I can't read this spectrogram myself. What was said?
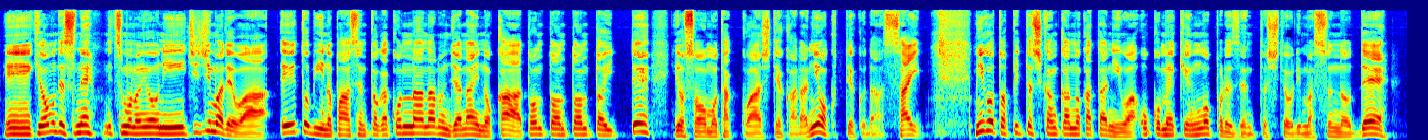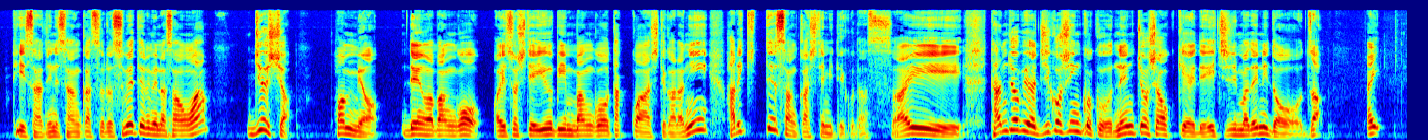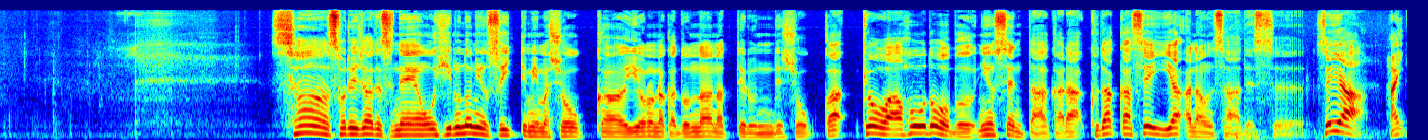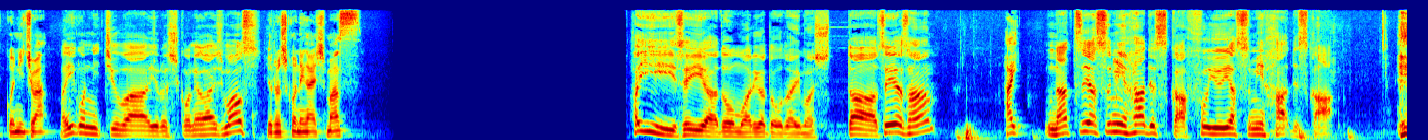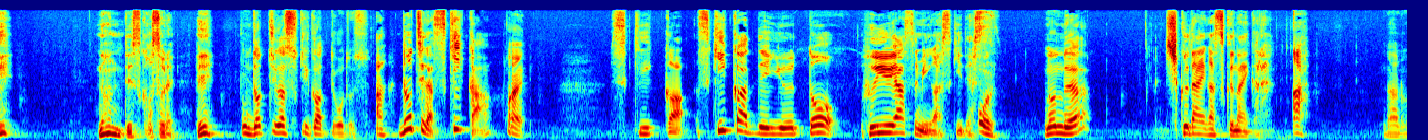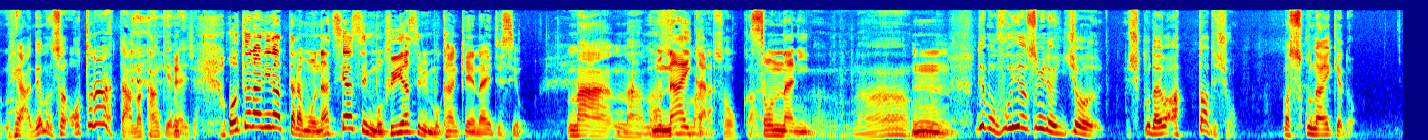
えー今日もですね、いつものように1時までは A と B のパーセントがこんななるんじゃないのか、トントントンと言って予想もタッコアしてからに送ってください。見事ピッタシカンカンの方にはお米券をプレゼントしておりますので、T サージに参加するすべての皆さんは、住所、本名、電話番号、はいそして郵便番号をタッコアしてからに張り切って参加してみてください。誕生日は自己申告、年長者 OK で1時までにどうぞ。はい。さあ、それじゃあですね、お昼のニュース行ってみましょうか。世の中どんななってるんでしょうか。今日は報道部ニュースセンターから久高誠也アナウンサーです。誠也、ははい、こんにちは。い、こんにちは。よろしくお願いします。よろしくお願いします。はい、誠也どうもありがとうございました。誠也さん、はい。夏休み派ですか？冬休み派ですか？え？何ですかそれ？え？どっちが好きかってことです。あ、どっちが好きか？はい。好きか。好きかで言うと、冬休みが好きですなんで？宿題が少ないから。あ、なるほど。いや、でもそれ大人だったらあんま関係ないじゃ 大人になったらもう夏休みも冬休みも関係ないですよ。ん。まあまあまあ。もうないから。まあそうか。そんなに。なあうん。でも冬休みの一応宿題はあったでしょ？まあ少ないけど。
